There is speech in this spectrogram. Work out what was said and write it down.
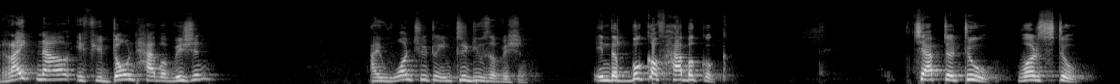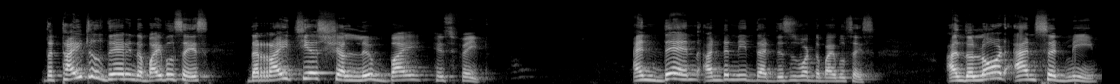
Right now, if you don't have a vision, I want you to introduce a vision. In the book of Habakkuk, chapter 2, verse 2, the title there in the Bible says, The righteous shall live by his faith. And then underneath that, this is what the Bible says. And the Lord answered me,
